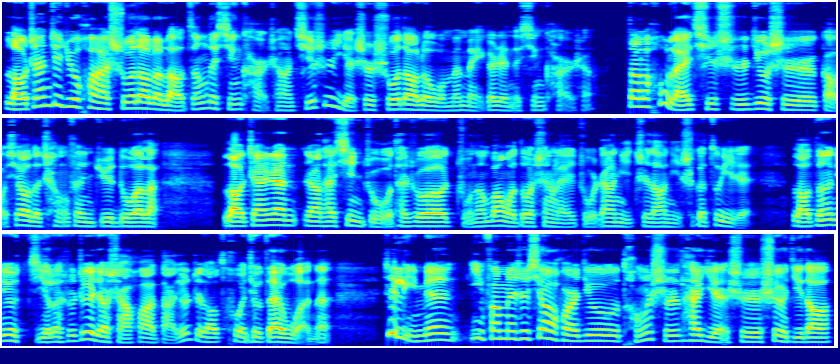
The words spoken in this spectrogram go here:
老詹这句话说到了老曾的心坎上，其实也是说到了我们每个人的心坎上。到了后来，其实就是搞笑的成分居多了。老詹让让他信主，他说主能帮我做圣雷主，让你知道你是个罪人。老曾就急了，说这叫啥话？咋就知道错就在我呢？这里面一方面是笑话，就同时它也是涉及到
